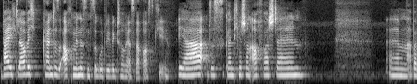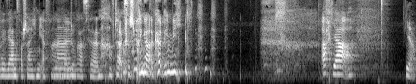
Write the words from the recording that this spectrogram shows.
Weil ich glaube, ich könnte es auch mindestens so gut wie Viktoria Swarovski. Ja, das könnte ich mir schon auch vorstellen. Ähm, aber wir werden es wahrscheinlich nie erfahren, Nein. denn du warst ja auf der Axel Springer Akademie. Ach ja. Ja,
